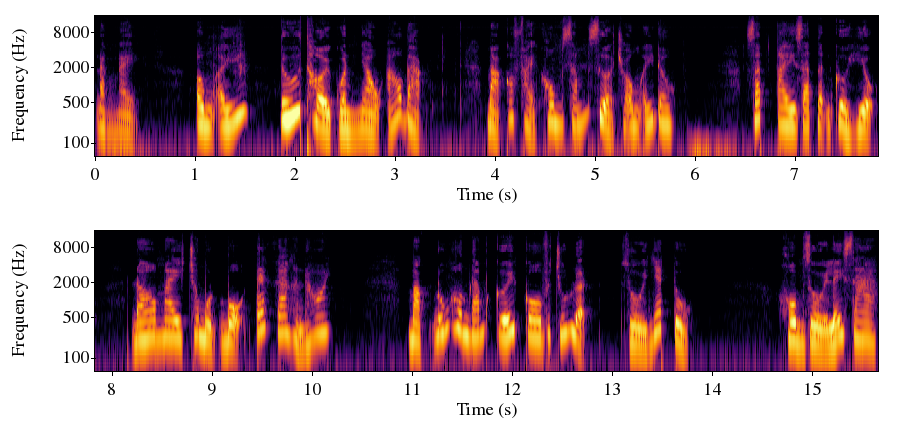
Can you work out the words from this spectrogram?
Đằng này, ông ấy tứ thời quần nhàu áo bạc, mà có phải không sắm sửa cho ông ấy đâu. Dắt tay ra tận cửa hiệu, đo may cho một bộ tét gang hẳn hoi. Mặc đúng hôm đám cưới cô với chú Luận, rồi nhét tủ. Hôm rồi lấy ra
